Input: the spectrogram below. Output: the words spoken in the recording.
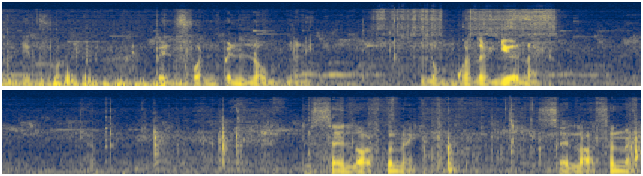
ตอนนี้ฝนเป็นฝนเป็นลมนะนี่ลมก็ต้องเยอะหน่อยครับดี๋ยวใส่หลอดก็หน่อยใส่หลอดสักหน่อย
